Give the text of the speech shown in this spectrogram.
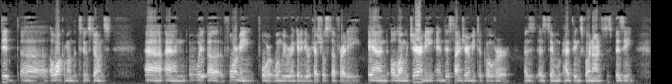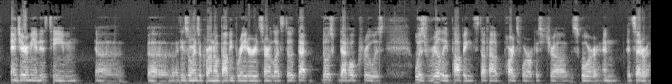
did uh, a walk among the tombstones uh, and uh, for me for when we were getting the orchestral stuff ready, and along with Jeremy. And this time Jeremy took over as as Tim had things going on. It's just busy, and Jeremy and his team. Uh, uh, I think it's Lorenzo Corona, Bobby Brader, and Sarah Lutz. That those that whole crew was was really popping stuff out, parts for orchestra, score, and etc.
